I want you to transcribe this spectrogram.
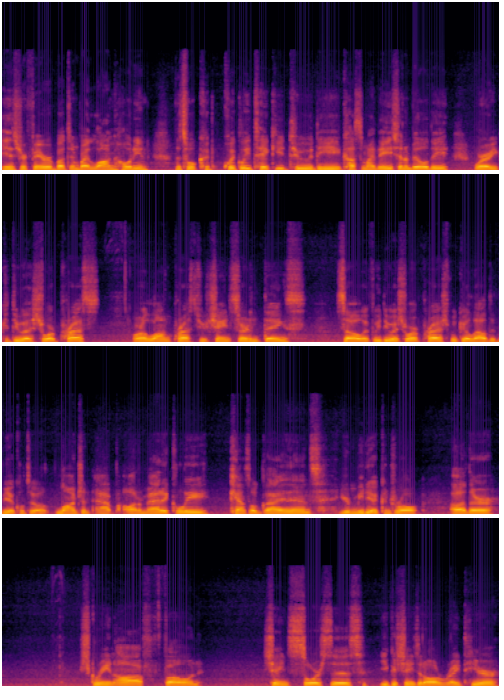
is your favorite button by long holding. This will quickly take you to the customization ability where you could do a short press or a long press to change certain things. So if we do a short press, we could allow the vehicle to launch an app automatically, cancel guidance, your media control, other, screen off, phone, change sources. You could change it all right here.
